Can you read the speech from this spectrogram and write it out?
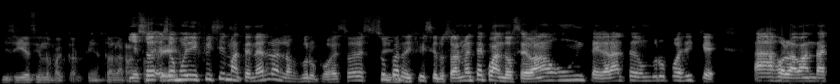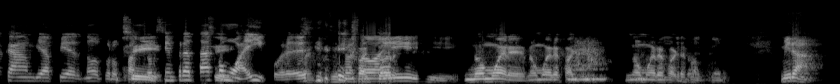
Y sigue siendo factor, tienes toda la razón. Y eso, eso es muy difícil mantenerlo en los grupos, eso es súper difícil. Usualmente cuando se va un integrante de un grupo es de que, ah, o la banda cambia, pierde, no, pero factor siempre está como ahí, pues. Factor, No muere, no muere factor, no muere factor. Mira,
